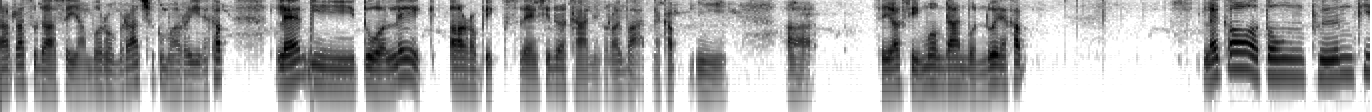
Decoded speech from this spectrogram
รัตนราชสุดาสยามบรมราชกุมารีนะครับ และมีตัวเลขอารบิกแสดงชิ้นราคา 100 บาทนะครับ มีสัญลักษณ์สีม่วงด้านบนด้วยนะครับ และก็ตรงพื้นที่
